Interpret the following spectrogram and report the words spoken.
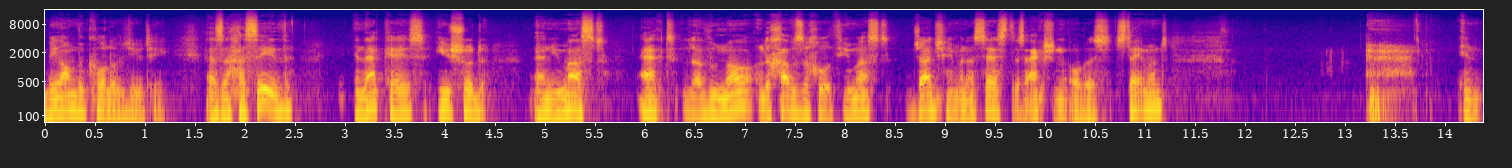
beyond the call of duty. As a Hasid, in that case, you should and you must act lavuno lechav zechut. You must judge him and assess this action or this statement in,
